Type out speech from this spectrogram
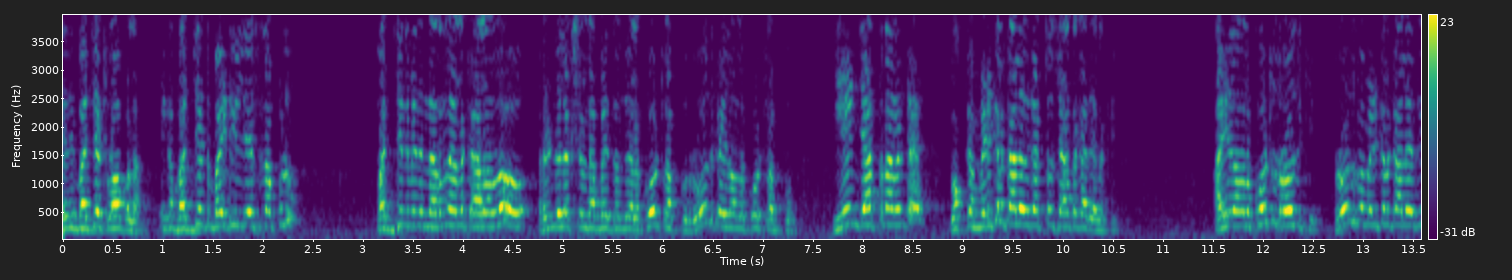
ఏది బడ్జెట్ లోపల. ఇంకా బడ్జెట్ బయటికి చేసినప్పుడు పద్దెనిమిదిన్నర నెలల కాలంలో రెండు లక్షల డెబ్బై తొమ్మిది వేల కోట్ల అప్పు రోజుకి ఐదు వందల కోట్ల అప్పు ఏం చేస్తున్నారంటే ఒక్క మెడికల్ కాలేజ్ కట్టడం శాత కాదు వీళ్ళకి. ఐదు వందల కోట్లు రోజుకి. రోజుకో మెడికల్ కాలేజ్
